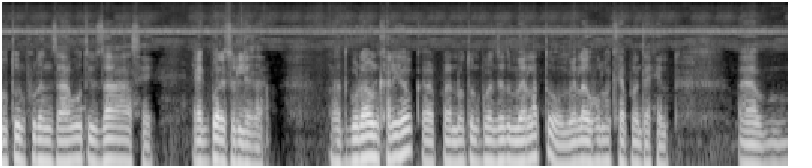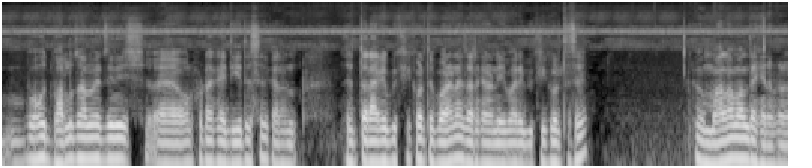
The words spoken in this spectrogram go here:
নতুন পুরান যাবতীয় যা আছে, একবারে চলে যা। অর্থাৎ গোডাউন খালি হোক, আপনার নতুন পুরান যেহেতু মেলা তো, মেলা উপলক্ষে আপনার দেখেন বহুত ভালো দামের জিনিস অল্প টাকায় দিয়ে দিয়েছে কারণ তার আগে বিক্রি করতে পারে না, যার কারণে এবারে বিক্রি করতেছে। এবং মালামাল দেখেন আপনার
